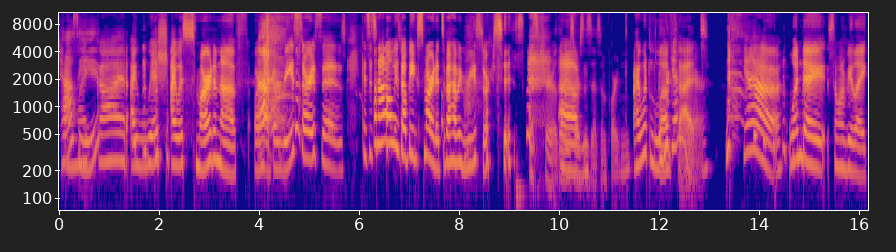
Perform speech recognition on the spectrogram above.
Cassie. Oh my god, I wish I was smart enough or had the resources because it's not always about being smart; it's about having resources. It's true. The resources um, is important. I would love that. There yeah. One day someone would be like,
